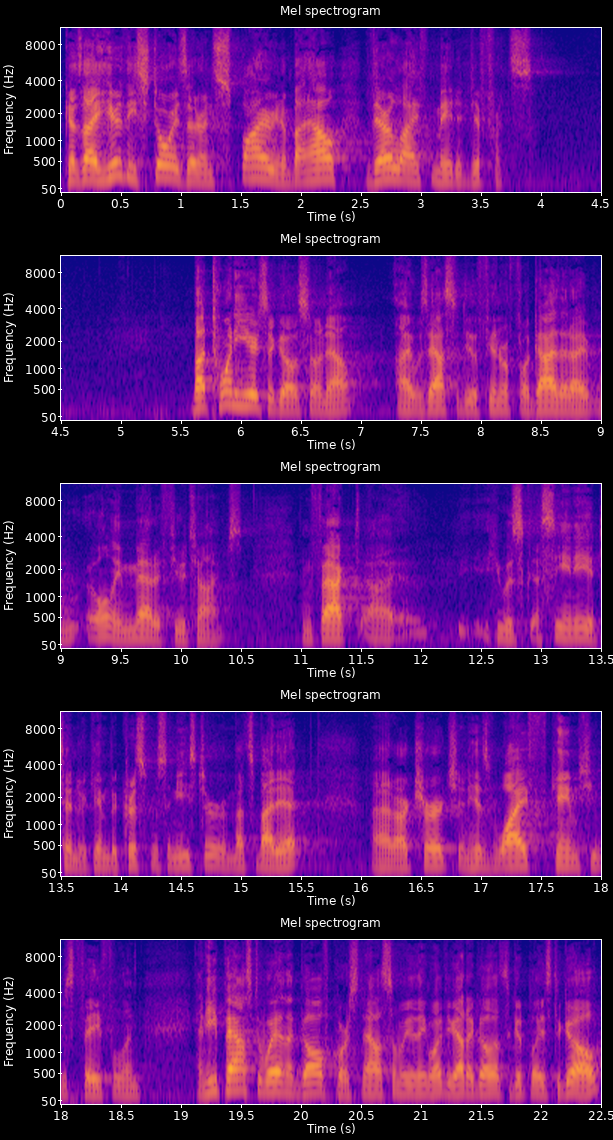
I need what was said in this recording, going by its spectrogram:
Because I hear these stories that are inspiring about how their life made a difference. About 20 years ago, so now, I was asked to do a funeral for a guy that I only met a few times. In fact, uh, he was a C&E attender, came to Christmas and Easter, and that's about it at our church. And his wife came, she was faithful, and, and he passed away on the golf course. Now, some of you think, well, if you got to go, that's a good place to go.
